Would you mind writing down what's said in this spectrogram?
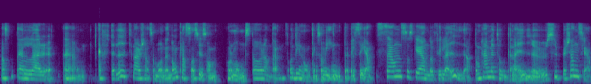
alltså, eller eh, efterliknar könshormoner, de klassas ju som hormonstörande och det är någonting som vi inte vill se. Sen så ska jag ändå fylla i att de här metoderna är ju superkänsliga.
